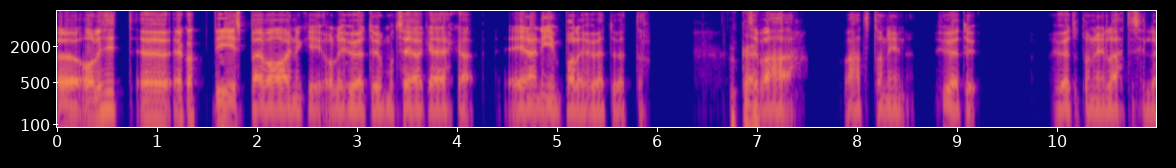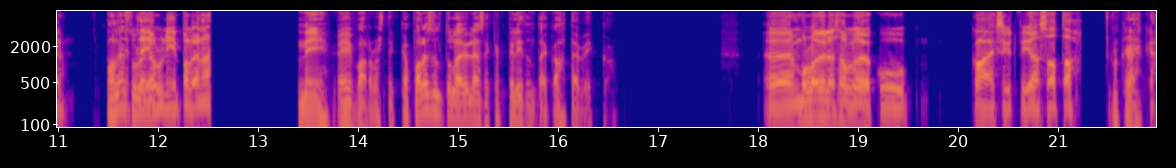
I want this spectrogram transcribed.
Öö, oli sitten ekat viisi päivää ainakin oli hyötyä, mutta sen jälkeen ehkä ei enää niin paljon hyötyä, että okay. se vähän, vähän tota niin, hyöty, hyöty tota niin lähti silleen, paljon sulle... ei ollut niin paljon Niin, ei varmastikaan. Paljon sulla tulee yleensäkin pelitunteja kahteen viikkoon? Öö, mulla on yleensä ollut joku 80-100 okay. ehkä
